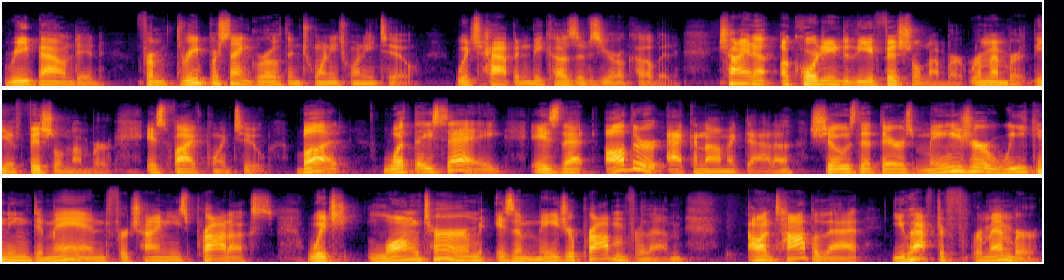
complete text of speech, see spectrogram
rebounded from 3% growth in 2022 which happened because of zero COVID. China, according to the official number, remember, the official number is 5.2. But what they say is that other economic data shows that there's major weakening demand for Chinese products, which long term is a major problem for them. On top of that, you have to remember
